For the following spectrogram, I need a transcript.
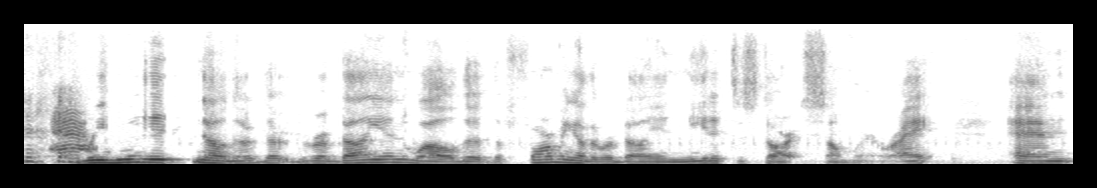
we needed no the, the rebellion well the, the forming of the rebellion needed to start somewhere right and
